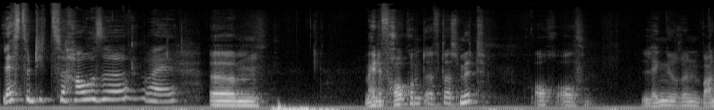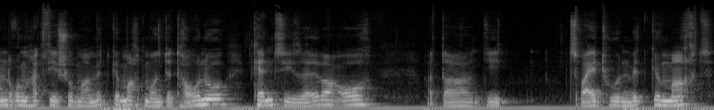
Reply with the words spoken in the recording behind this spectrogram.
lässt du die zu Hause? Weil Ähm, meine Frau kommt öfters mit, auch auf längeren Wanderungen hat sie schon mal mitgemacht. Monte Tauno kennt sie selber auch, hat da die zwei Touren mitgemacht.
